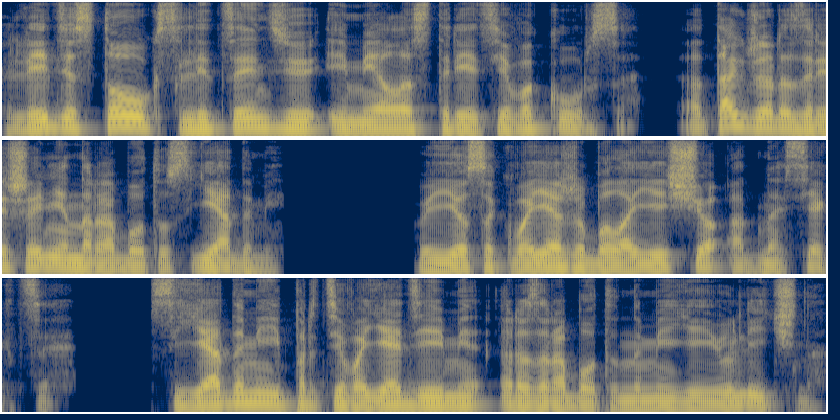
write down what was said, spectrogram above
Леди Стоукс лицензию имела с третьего курса, а также разрешение на работу с ядами. В ее саквояже была еще одна секция с ядами и противоядиями, разработанными ею лично.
